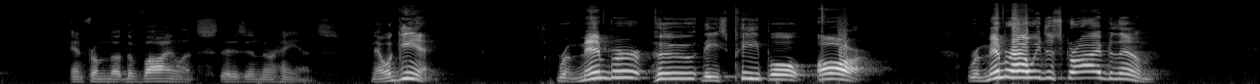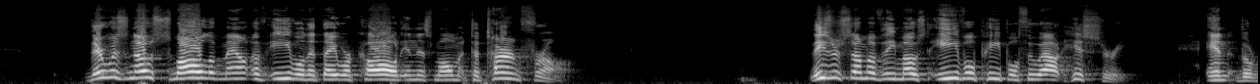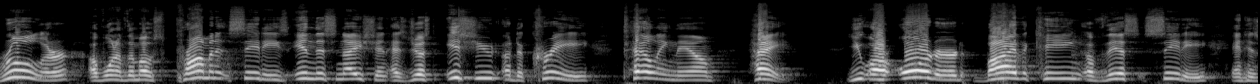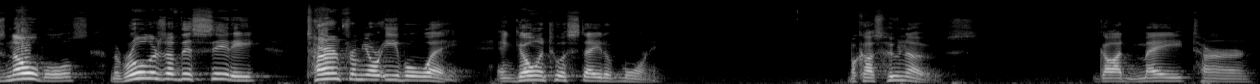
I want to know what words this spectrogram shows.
and from the, the violence that is in their hands. Now, again, remember who these people are. Remember how we described them. There was no small amount of evil that they were called in this moment to turn from. These are some of the most evil people throughout history. And the ruler of one of the most prominent cities in this nation has just issued a decree telling them, hey, you are ordered by the king of this city and his nobles, the rulers of this city, turn from your evil way and go into a state of mourning. Because who knows? God may turn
